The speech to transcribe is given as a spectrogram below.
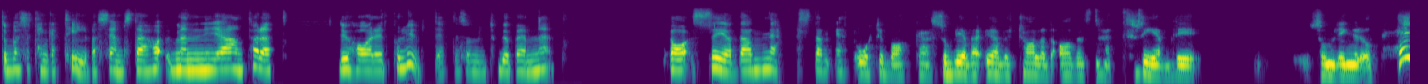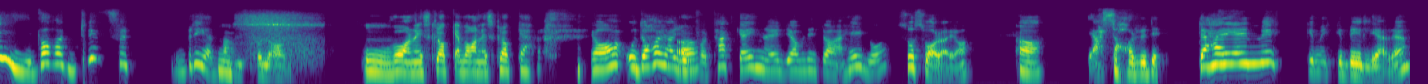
då måste jag tänka till vad sämsta jag har. Men jag antar att du har ett på lut eftersom du tog upp ämnet. Ja, sedan nästan ett år tillbaka så blev jag övertalad av en sån här trevlig som ringer upp. Hej, vad har du för bredbandsbolag? Oh, varningsklocka, varningsklocka. Ja, och då har jag gjort Ja. för tack, jag är nöjd, jag vill inte ha hej då. Så svarar jag. Ja. Ja, så har du det. Det här är mycket, mycket billigare.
